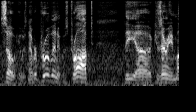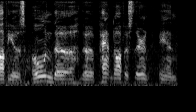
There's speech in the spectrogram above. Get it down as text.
so it was never proven, it was dropped. The uh, mafias owned the, the patent office there, and,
